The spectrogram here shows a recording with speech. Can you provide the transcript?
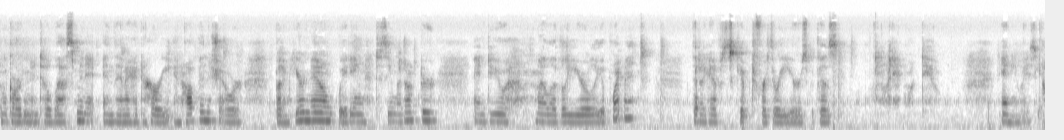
in the garden until last minute and then I had to hurry and hop in the shower. But I'm here now waiting to see my doctor and do my lovely yearly appointment that I have skipped for three years because I didn't want to. Anyways, yeah.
